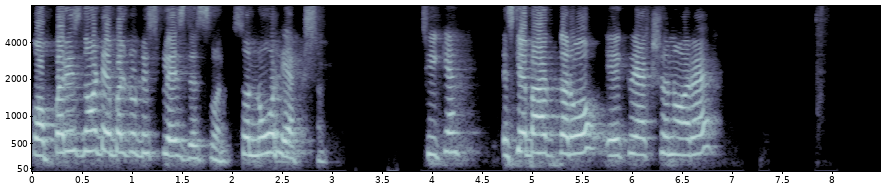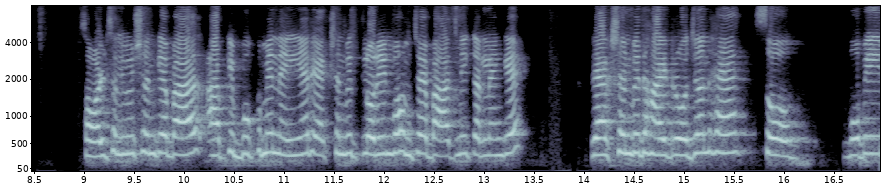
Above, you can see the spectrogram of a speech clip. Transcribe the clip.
copper is not able to displace this one so no reaction ठीक है? इसके बाद करो एक रिएक्शन और है। सॉल्ट सोल्यूशन के बाद आपकी बुक में नहीं है रिएक्शन विद क्लोरीन वो हम चाहे बाद में कर लेंगे। रिएक्शन विद हाइड्रोजन है सो so, वो भी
